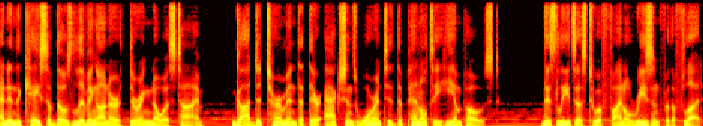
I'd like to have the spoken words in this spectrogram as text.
and in the case of those living on earth during Noah's time, God determined that their actions warranted the penalty he imposed. This leads us to a final reason for the flood.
